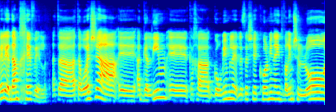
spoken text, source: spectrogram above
ולידם חבל. אתה, אתה רואה שהגלים uh, ככה גורמים לזה שכל מיני דברים שלא,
